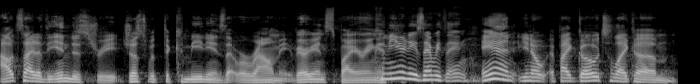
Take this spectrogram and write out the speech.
outside of the industry, just with the comedians that were around me. Very inspiring. And, Community is everything. and, you know, if I go to like um,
